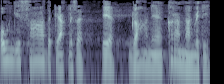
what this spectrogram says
ඔවුන්ගේ සාධකයක් ලෙස එය ග්‍රහණය කරන්නන් වෙති.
